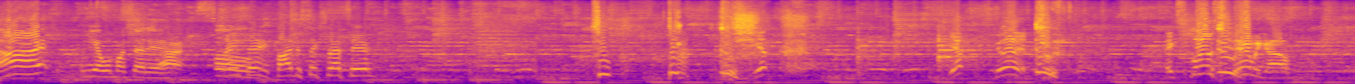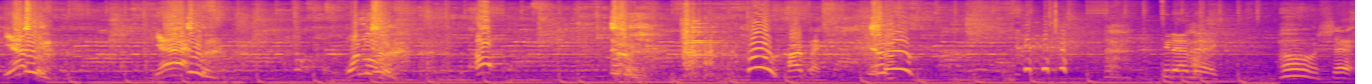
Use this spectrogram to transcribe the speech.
All right. Let me get one more set in. all right, oh. same Oh. thing. Five to six reps here. Two, three. Yep. Yep. Good. Explosive. There we go. Yep. Yeah. One more. Up. Woo. Perfect. Too damn big. Oh shit.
